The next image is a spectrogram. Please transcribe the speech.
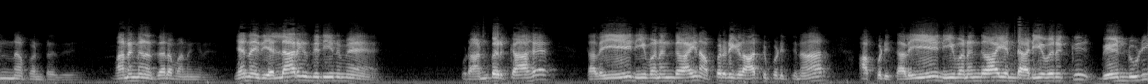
என்ன பண்றது? வணங்கினதால வணங்கினேன். ஏன்னா இது எல்லாருக்கும் தெரியணுமே. ஒரு அன்பருக்காக தலையே நீ வணங்காயின் அப்பரடிகள் ஆற்றுப்படுத்தினார். அப்படி தலையே நீ வணங்காய் என்ற அடியவருக்கு வேண்டுழி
